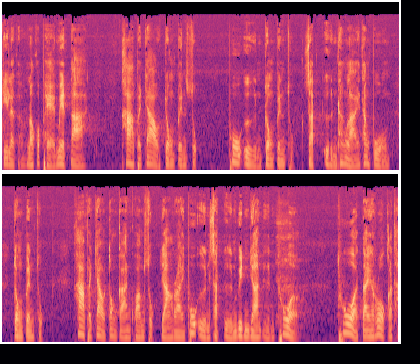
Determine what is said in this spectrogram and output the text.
ธิแล้วเราก็แผ่เมตตา ข้าพเจ้าจงเป็นสุข ผู้อื่นจงเป็นสุข สัตว์อื่นทั้งหลายทั้งปวง จงเป็นสุข ข้าพเจ้าต้องการความสุขอย่างไร ผู้อื่นสัตว์อื่นวิญญาณอื่นทั่ว ทั่วไตโรกธ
